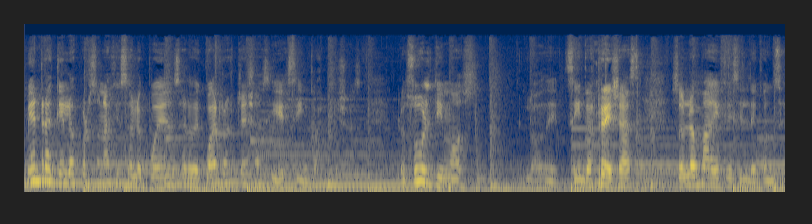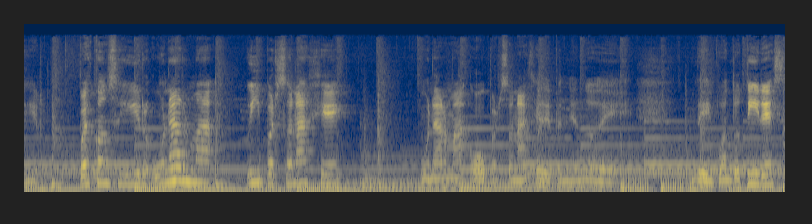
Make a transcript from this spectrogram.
mientras que los personajes solo pueden ser de 4 estrellas y de 5 estrellas. Los últimos, los de 5 estrellas, son los más difíciles de conseguir. Puedes conseguir un arma y personaje un arma o personaje dependiendo de, cuánto tires,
